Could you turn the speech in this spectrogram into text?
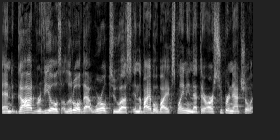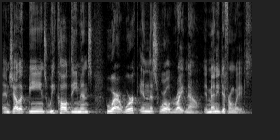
And God reveals a little of that world to us in the Bible by explaining that there are supernatural angelic beings we call demons who are at work in this world right now in many different ways.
